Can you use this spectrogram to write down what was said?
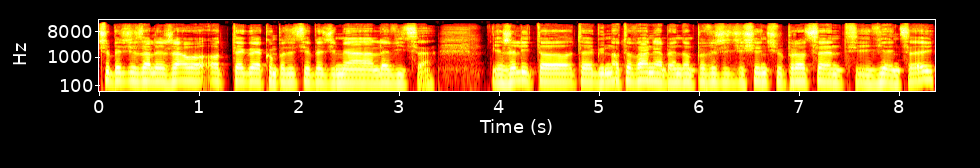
czy będzie zależało od tego, jaką pozycję będzie miała lewica. Jeżeli to te notowania będą powyżej 10% i więcej,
